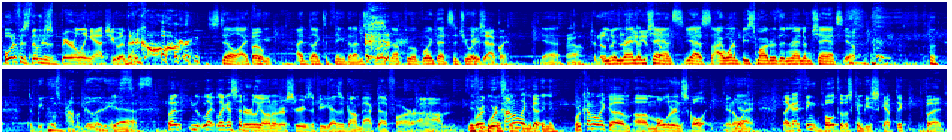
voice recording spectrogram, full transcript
But what if it's them just barreling at you in their car? Still, I Boom. think I'd like to think that I'm smart enough to avoid that situation. exactly. Yeah. Yeah. To know Even there's random chance. coming. Yes, I want to be smarter than random chance. Yep. to beat those probabilities. Yes. But like, like I said early on in our series, if you guys have gone back that far, um, we're, we're kind of like a beginning. we're kind of like a, a Mulder and Scully in a Yeah. way. Like I think both of us can be skeptic, but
